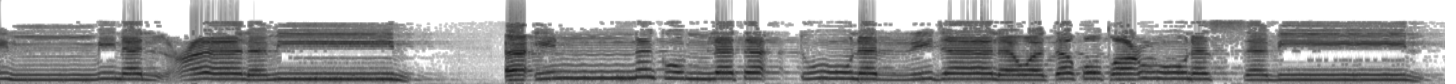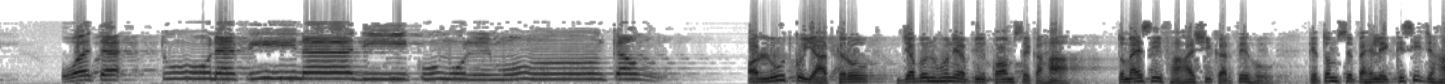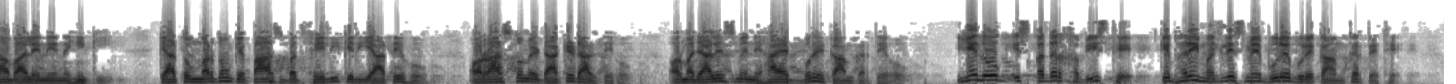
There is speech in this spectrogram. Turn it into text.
من العالمين أئنكم لتأتون الرجال وتقطعون السبيل وتأتون في ناديكم المنكر اور لوت کو یاد کرو، جب انہوں نے اپنی قوم سے کہا، تم ایسی فحاشی کرتے ہو کہ تم سے پہلے کسی جہاں والے نے نہیں کی۔ کیا تم مردوں کے پاس بدفیلی کے لیے آتے ہو؟ اور راستوں میں ڈاکے ڈالتے ہو اور مجالس میں نہایت برے کام کرتے ہو۔ یہ لوگ اس قدر خبیص تھے کہ بھری مجلس میں برے برے کام کرتے تھے۔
